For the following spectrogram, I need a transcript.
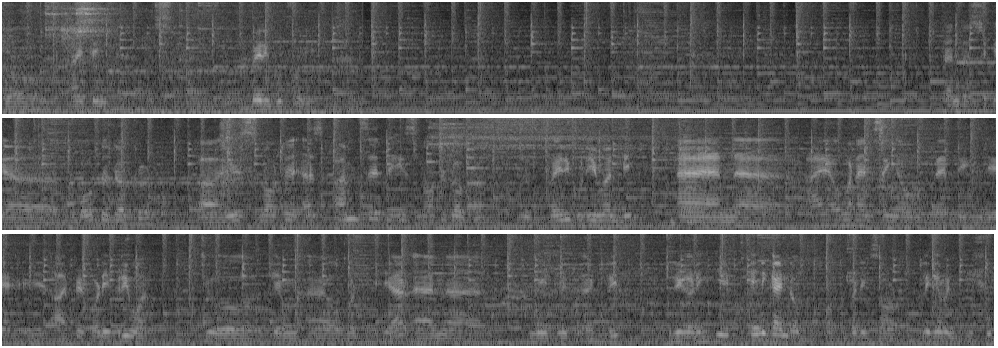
So I think it's very good for me. Fantastic uh, about the doctor. Uh, he's not a, as I'm said he's not a doctor. He's a very good human being, and uh, I what I'm saying about that thing. I prefer everyone to come over here and meet with a grip regarding any kind of orthopedics or ligament issue.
